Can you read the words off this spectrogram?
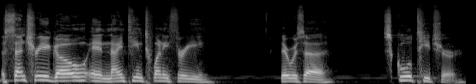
A century ago in 1923, there was a school teacher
